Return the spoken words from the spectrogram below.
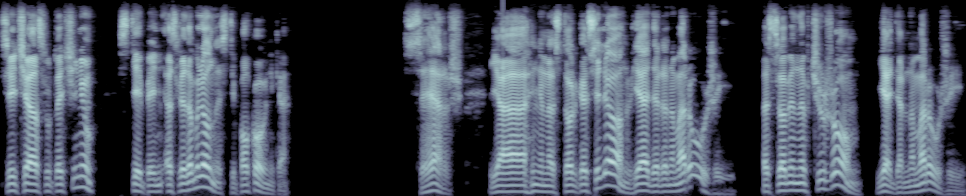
Сейчас уточню, степень осведомленности полковника. — Серж, я не настолько силен в ядерном оружии, особенно в чужом ядерном оружии.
